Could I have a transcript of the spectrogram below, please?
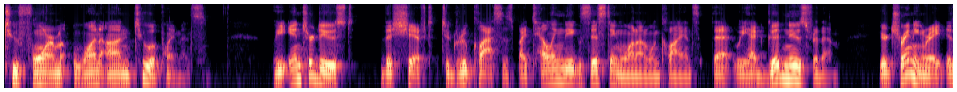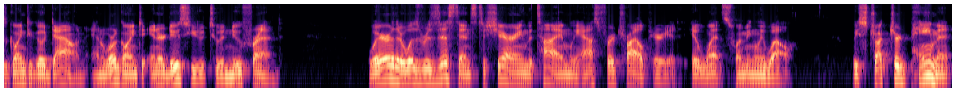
to form one on two appointments. We introduced the shift to group classes by telling the existing one on one clients that we had good news for them. Your training rate is going to go down, and we're going to introduce you to a new friend. Where there was resistance to sharing the time we asked for a trial period, it went swimmingly well. We structured payment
